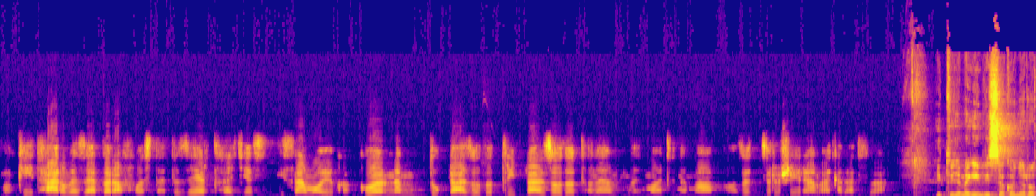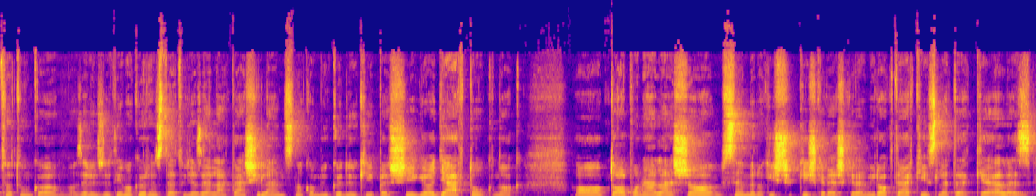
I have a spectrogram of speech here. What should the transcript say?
a két-három ezer darabhoz. Tehát azért, ha ezt kiszámoljuk, akkor nem duplázódott, triplázódott, hanem majd nem az ötszörösére emelkedett föl. Itt ugye megint visszakanyarodhatunk az előző témakörhöz, tehát ugye az ellátási láncnak a működőképessége, a gyártóknak a talponállása szemben a kis, kiskereskedelmi raktárkészletekkel, ez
